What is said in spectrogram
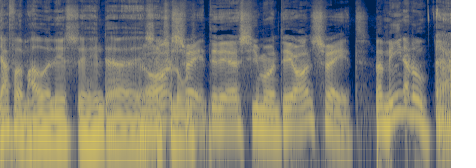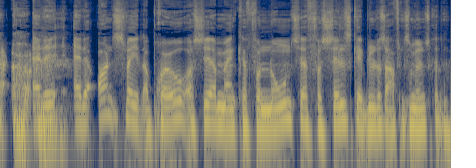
Jeg har fået meget ud at læse uh, hende der uh, Det er åndssvagt, det der, Simon. Det er åndssvagt. Hvad mener du? er, det, er det åndssvagt at prøve at se, om man kan få nogen til at få selskab nytårsaften, som ønsker det?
